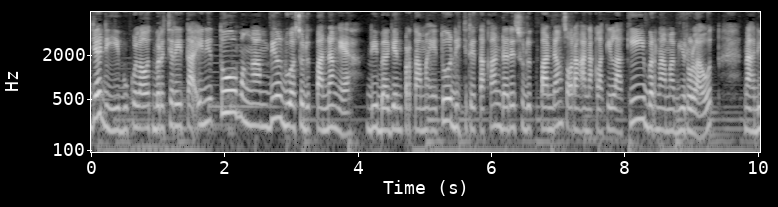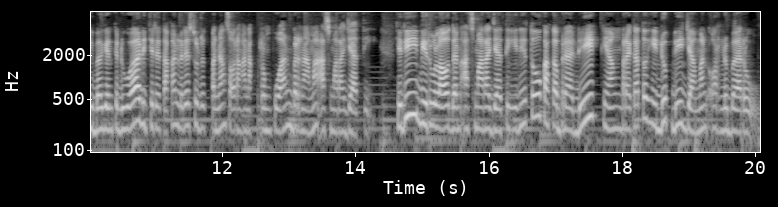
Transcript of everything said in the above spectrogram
Jadi, buku Laut Bercerita ini tuh mengambil dua sudut pandang ya. Di bagian pertama itu diceritakan dari sudut pandang seorang anak laki-laki bernama Biru Laut. Nah, di bagian kedua diceritakan dari sudut pandang seorang anak perempuan bernama Asmara Jati. Jadi, Biru Laut dan Asmara Jati ini tuh kakak beradik yang mereka tuh hidup di zaman Orde Baru.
